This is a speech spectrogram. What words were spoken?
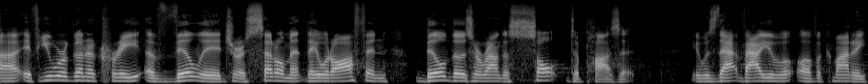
Uh, if you were going to create a village or a settlement, they would often build those around a salt deposit. It was that value of a commodity.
